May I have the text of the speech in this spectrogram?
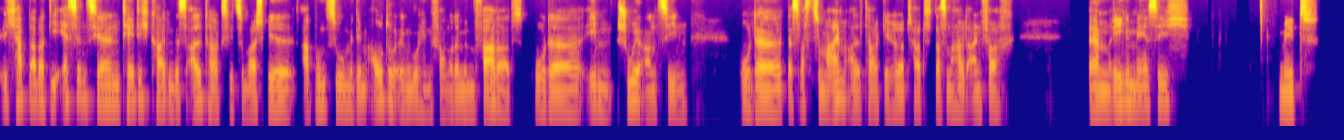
ich habe aber die essentiellen Tätigkeiten des Alltags, wie zum Beispiel ab und zu mit dem Auto irgendwo hinfahren oder mit dem Fahrrad oder eben Schuhe anziehen oder das, was zu meinem Alltag gehört hat, dass man halt einfach ähm, regelmäßig mit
